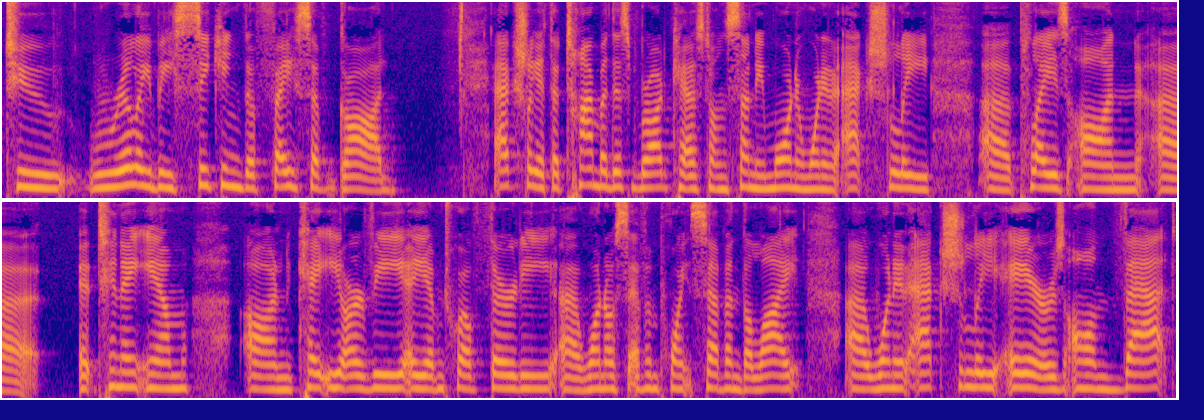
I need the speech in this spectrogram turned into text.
to really be seeking the face of God. Actually, at the time of this broadcast on Sunday morning, when it actually uh, plays on uh, at 10 a.m. on KERV AM 1230, uh, 107.7 The Light, uh, when it actually airs on that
